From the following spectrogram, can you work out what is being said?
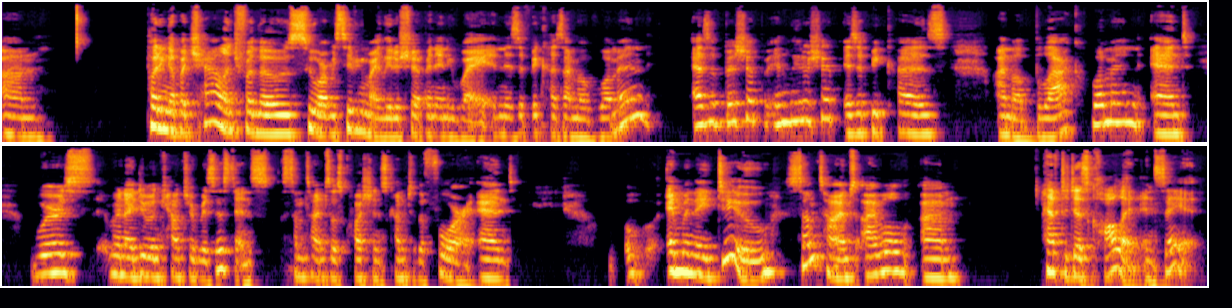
um, putting up a challenge for those who are receiving my leadership in any way? And is it because I'm a woman as a bishop in leadership? Is it because I'm a Black woman? And whereas when I do encounter resistance, sometimes those questions come to the fore. And and when they do, sometimes I will um, have to just call it and say it.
